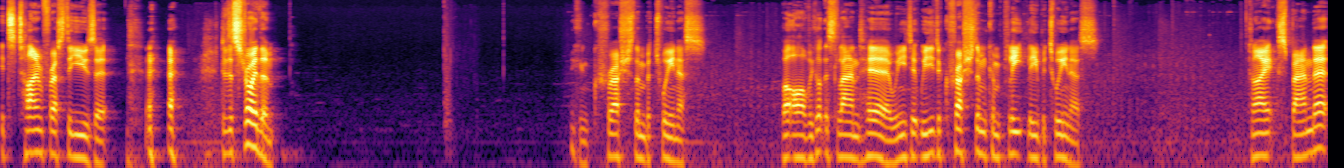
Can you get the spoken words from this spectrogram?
It's time for us to use it. to destroy them. We can crush them between us. But oh, we got this land here. We need to we need to crush them completely between us. Can I expand it?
